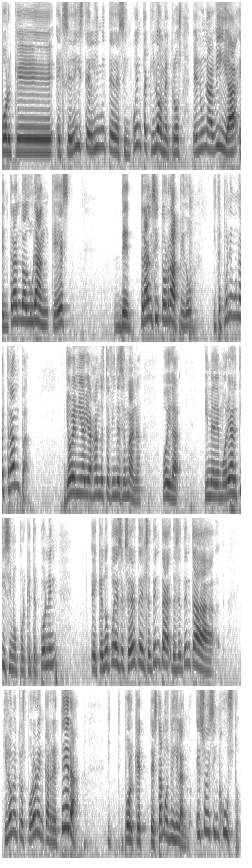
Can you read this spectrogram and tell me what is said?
porque excediste el límite de 50 kilómetros en una vía entrando a Durán que es de tránsito rápido y te ponen una trampa? Yo venía viajando este fin de semana, oiga, y me demoré hartísimo porque te ponen eh, que no puedes excederte del 70, de 70 kilómetros por hora en carretera porque te estamos vigilando. Eso es injusto.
